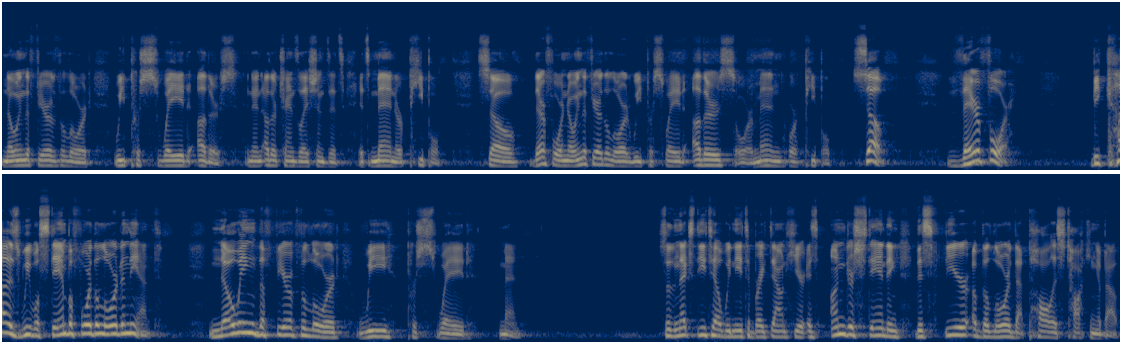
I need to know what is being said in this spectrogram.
knowing the fear of the Lord, we persuade others. And in other translations, it's, it's men or people. So, therefore, knowing the fear of the Lord, we persuade others or men or people. So, therefore, because we will stand before the Lord in the end, Knowing the fear of the Lord, we persuade men. So, the next detail we need to break down here is understanding this fear of the Lord that Paul is talking about.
